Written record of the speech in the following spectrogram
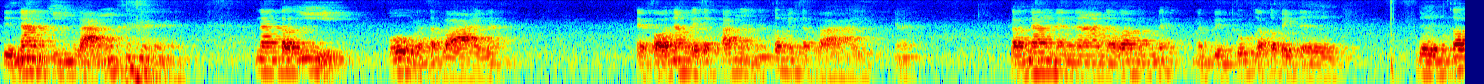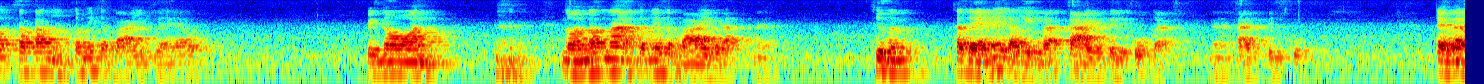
หรือนั่งพิงหลัง นั่งเก้าอี้ โอ้มันสบายนะ แต่พอนั่งไปสักพักหนึ่งมันก็ไม่สบายนะเรานั่งนานๆแล้วว่ามันไม่มันเป็นทุกข์เราก็ไปเดิน เดินก็สักพักหนึ่งก็ไม่สบายอีกแล้ว ไปนอน นอนมากๆก็ไม่สบายอยู่ละนะคือมันแสดงให้เราเห็นว่ากายมันเป็นทุกข์อะนะกายเป็นทุกข์ แต่เวลา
